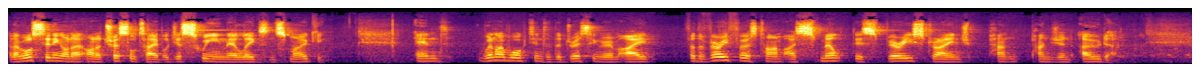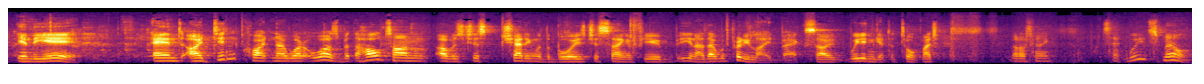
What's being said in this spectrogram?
And they were all sitting on a, on a trestle table, just swinging their legs and smoking. And when I walked into the dressing room, I, for the very first time, I smelt this very strange, pun- pungent odour in the air. And I didn't quite know what it was, but the whole time I was just chatting with the boys, just saying a few, you know, they were pretty laid back, so we didn't get to talk much. But I was going, what's that weird smell?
